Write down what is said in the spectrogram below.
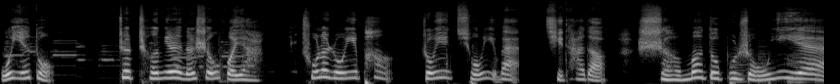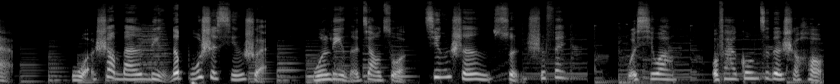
我也懂，这成年人的生活呀，除了容易胖。容易穷以外，其他的什么都不容易。我上班领的不是薪水，我领的叫做精神损失费。我希望我发工资的时候，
